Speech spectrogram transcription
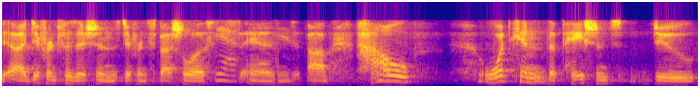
uh, different physicians, different specialists, yeah. and um, how what can the patient do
